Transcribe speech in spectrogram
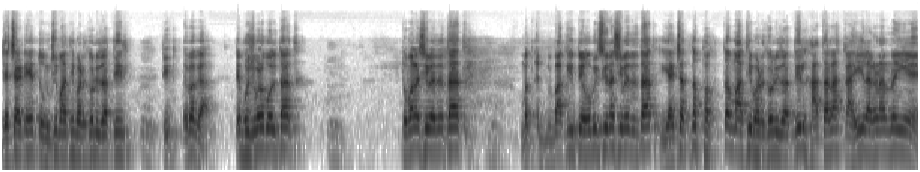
ज्याच्यासाठी हे तुमची माती भडकवली जातील. ती बघा ते भुजबळ बोलतात. तुम्हाला शिव्या देतात मग बाकी ते ओबीसीला शिव्या देतात याच्यातनं फक्त माती भडकवली जातील हाताला काही लागणार नाहीये?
